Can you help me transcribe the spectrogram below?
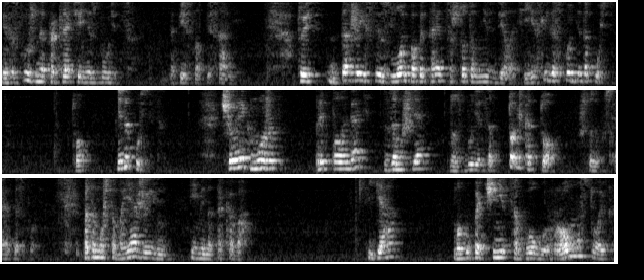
Незаслуженное проклятие не сбудется, написано в Писании. То есть, даже если злой попытается что-то мне сделать, если Господь не допустит, то не допустит. Человек может предполагать, замышлять, но сбудется только то, что допускает Господь. Потому что моя жизнь именно такова. Я могу подчиниться Богу ровно столько,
